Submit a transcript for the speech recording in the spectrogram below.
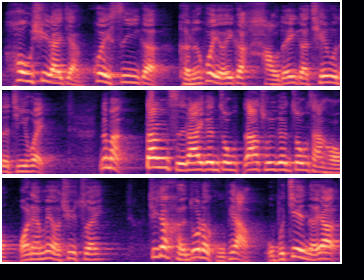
后续来讲会是一个可能会有一个好的一个切入的机会。那么当时拉一根中拉出一根中长红，我俩没有去追，就像很多的股票，我不见得要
